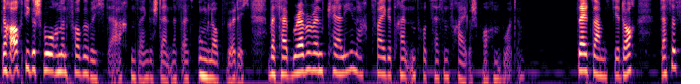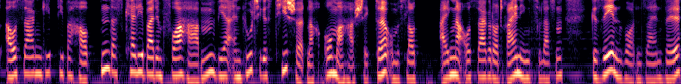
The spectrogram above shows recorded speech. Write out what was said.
Doch auch die Geschworenen vor Gericht erachten sein Geständnis als unglaubwürdig, weshalb Reverend Kelly nach zwei getrennten Prozessen freigesprochen wurde. Seltsam ist jedoch, dass es Aussagen gibt, die behaupten, dass Kelly bei dem Vorhaben, wie er ein blutiges T-Shirt nach Omaha schickte, um es laut eigener Aussage dort reinigen zu lassen, gesehen worden sein will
